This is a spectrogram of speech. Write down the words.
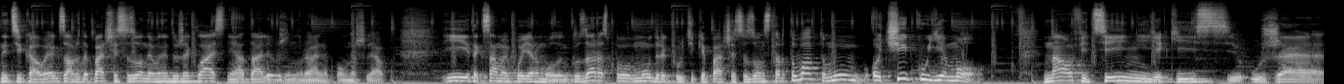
Не цікаво, як завжди. Перші сезони вони дуже класні, а далі вже ну реально повна шляпа. І так само і по Ярмоленку. Зараз по Мудрику тільки перший сезон стартував, тому очікуємо на офіційні якісь уже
